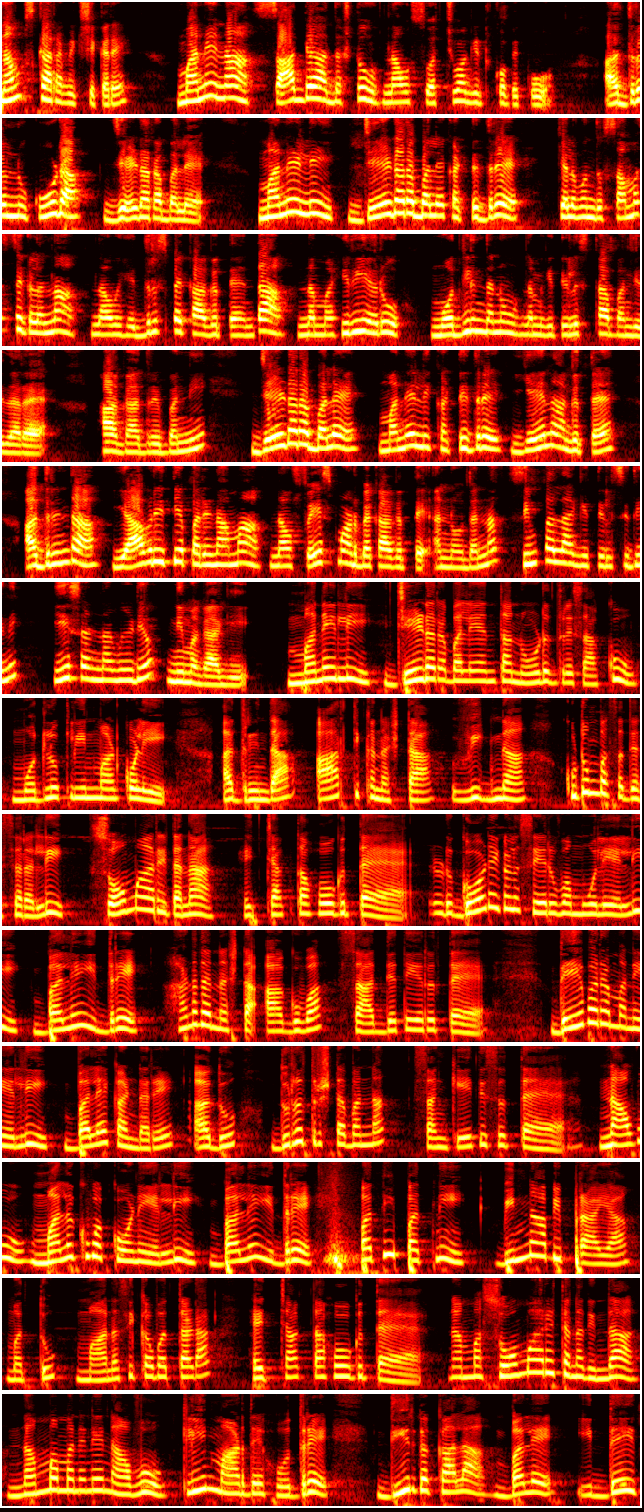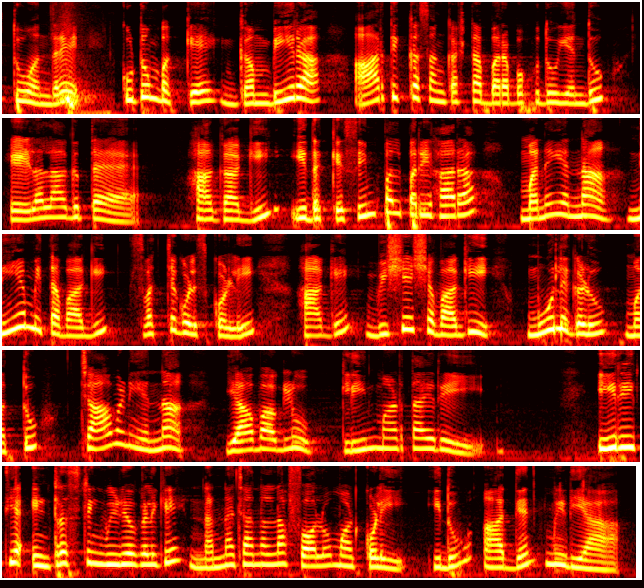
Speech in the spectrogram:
ನಮಸ್ಕಾರ ವೀಕ್ಷಕರೇ. ಮನೆನ ಸಾಧ್ಯ ಆದಷ್ಟು ನಾವು ಸ್ವಚ್ಛವಾಗಿ ಇಟ್ಕೋಬೇಕು ಅದರಲ್ಲೂ ಕೂಡ ಜೇಡರ ಬಲೆ. ಮನೆಯಲ್ಲಿ ಜೇಡರ ಬಲೆ ಕಟ್ಟಿದ್ರೆ ಕೆಲವೊಂದು ಸಮಸ್ಯೆಗಳನ್ನ ನಾವು ಎದುರಿಸ್ಬೇಕಾಗತ್ತೆ ಅಂತ ನಮ್ಮ ಹಿರಿಯರು ಮೊದ್ಲಿಂದನೂ ನಮಗೆ ತಿಳಿಸ್ತಾ ಬಂದಿದ್ದಾರೆ. ಹಾಗಾದ್ರೆ ಬನ್ನಿ, ಜೇಡರ ಬಲೆ ಮನೆಯಲ್ಲಿ ಕಟ್ಟಿದ್ರೆ ಏನಾಗುತ್ತೆ? ಅದರಿಂದ ಯಾವ ರೀತಿಯ ಪರಿಣಾಮ ನಾವು ಫೇಸ್ ಮಾಡ್ಬೇಕಾಗತ್ತೆ ಅನ್ನೋದನ್ನ ಸಿಂಪಲ್ ಆಗಿ ತಿಳಿಸಿದೀನಿ ಈ ಸಣ್ಣ ವಿಡಿಯೋ ನಿಮಗಾಗಿ. ಮನೆಯಲ್ಲಿ ಜೇಡರ ಬಲೆ ಅಂತ ನೋಡಿದ್ರೆ ಸಾಕು, ಮೊದಲು ಕ್ಲೀನ್ ಮಾಡ್ಕೊಳ್ಳಿ. ಅದರಿಂದ ಆರ್ಥಿಕ ನಷ್ಟ, ವಿಘ್ನ, ಕುಟುಂಬ ಸದಸ್ಯರಲ್ಲಿ ಸೋಮಾರಿತನ ಹೆಚ್ಚಾಗ್ತಾ ಹೋಗುತ್ತೆ. ಎರಡು ಗೋಡೆಗಳು ಸೇರುವ ಮೂಲೆಯಲ್ಲಿ ಬಲೆ ಇದ್ರೆ ಹಣದ ನಷ್ಟ ಆಗುವ ಸಾಧ್ಯತೆ ಇರುತ್ತೆ. ದೇವರ ಮನೆಯಲ್ಲಿ ಬಲೆ ಕಂಡರೆ ಅದು ದುರದೃಷ್ಟವನ್ನ ಸಂಕೇತಿಸುತ್ತೆ. ನಾವು ಮಲಗುವ ಕೋಣೆಯಲ್ಲಿ ಬಲೆ ಇದ್ರೆ ಪತಿ ಪತ್ನಿ ಭಿನ್ನಾಭಿಪ್ರಾಯ ಮತ್ತು ಮಾನಸಿಕ ಒತ್ತಡ ಹೆಚ್ಚಾಗ್ತಾ ಹೋಗುತ್ತೆ. ನಮ್ಮ ಸೋಮಾರಿತನದಿಂದ ನಮ್ಮ ಮನೆನೇ ನಾವು ಕ್ಲೀನ್ ಮಾಡದೆ ಹೋದ್ರೆ ದೀರ್ಘಕಾಲ ಬಲೆ ಇದ್ದೇ ಇತ್ತು ಅಂದ್ರೆ ಕುಟುಂಬಕ್ಕೆ ಗಂಭೀರ ಆರ್ಥಿಕ ಸಂಕಷ್ಟ ಬರಬಹುದು ಎಂದು ಹೇಳಲಾಗುತ್ತೆ. ಹಾಗಾಗಿ ಇದಕ್ಕೆ ಸಿಂಪಲ್ ಪರಿಹಾರ ಮನೆಯನ್ನ ನಿಯಮಿತವಾಗಿ ಸ್ವಚ್ಛಗೊಳಿಸಿಕೊಳ್ಳಿ. ಹಾಗೆ ವಿಶೇಷವಾಗಿ ಮೂಲೆಗಳು ಮತ್ತು ಚಾವಣಿಯನ್ನ ಯಾವಾಗಲೂ ಕ್ಲೀನ್ ಮಾಡ್ತಾ ಇರಿ. ಈ ರೀತಿಯ ಇಂಟ್ರೆಸ್ಟಿಂಗ್ ವಿಡಿಯೋಗಳಿಗೆ ನನ್ನ ಚಾನಲ್ನ ಫಾಲೋ ಮಾಡ್ಕೊಳ್ಳಿ. ಇದು ಆದ್ಯಂತ್ ಮೀಡಿಯಾ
